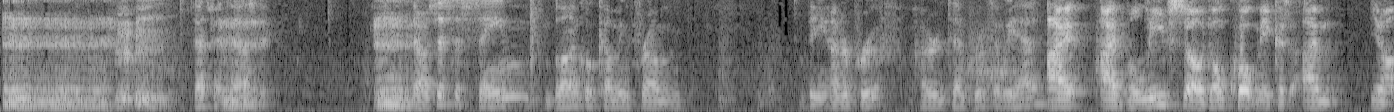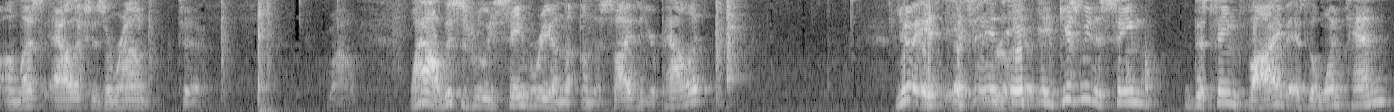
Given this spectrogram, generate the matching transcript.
That's fantastic. Now, is this the same Blanco coming from the 100 proof, 110 proof that we had? I I believe so. Don't quote me because I'm you know unless Alex is around to Wow. Wow, this is really savory on the on the sides of your palate. You know, it, it's, it, really it, good. it gives me the same the same vibe as the 110,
